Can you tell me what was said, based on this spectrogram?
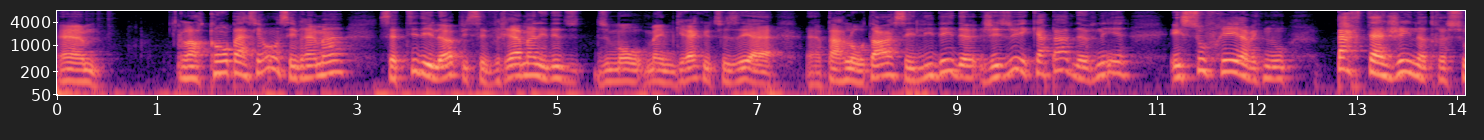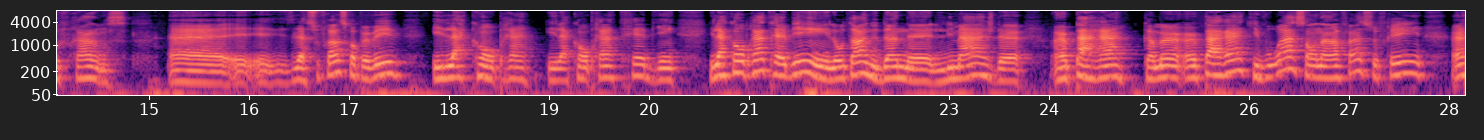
alors, compassion, c'est vraiment cette idée-là, puis c'est vraiment l'idée du, mot même grec utilisé par l'auteur, c'est l'idée de Jésus est capable de venir et souffrir avec nous partager notre souffrance. Euh, la souffrance qu'on peut vivre, il la comprend. Il la comprend très bien. Il la comprend très bien et l'auteur nous donne euh, l'image d'un parent, comme un, parent qui voit son enfant souffrir. Hein,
